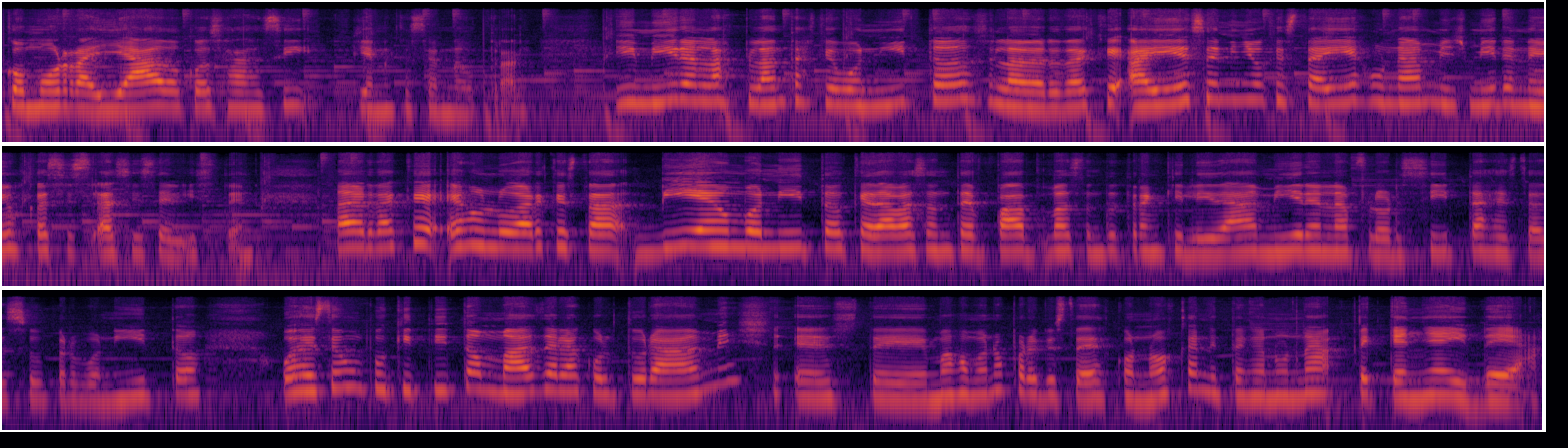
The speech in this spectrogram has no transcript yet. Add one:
como rayado, cosas así. Tienen que ser neutral. Y miren las plantas, qué bonitas. La verdad que ahí ese niño que está ahí es un Amish. Miren, ellos casi así se visten. La verdad que es un lugar que está bien bonito, que da bastante paz, bastante tranquilidad. Miren las florcitas, está súper bonito. Pues este es un poquitito más de la cultura Amish, este, más o menos para que ustedes conozcan y tengan una pequeña idea.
